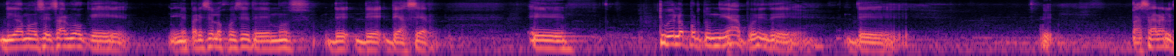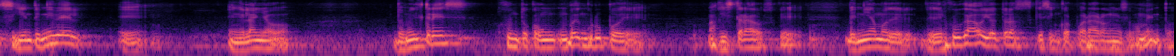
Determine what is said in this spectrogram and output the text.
digamos, es algo que me parece los jueces debemos de, hacer. Eh, tuve la oportunidad pues de, pasar al siguiente nivel eh, en el año 2003, junto con un buen grupo de magistrados que veníamos del, del juzgado y otros que se incorporaron en ese momento.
